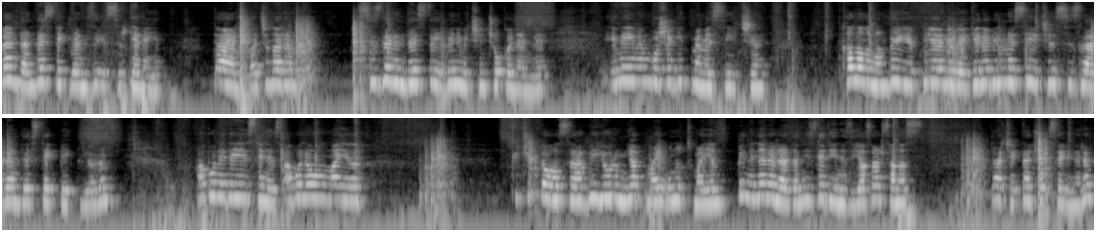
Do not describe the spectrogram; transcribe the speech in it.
Benden desteklerinizi esirgemeyin. Değerli bacılarım, sizlerin desteği benim için çok önemli. Emeğimin boşa gitmemesi için kanalımın büyüyüp bir yerlere gelebilmesi için sizlerden destek bekliyorum. Abone değilseniz abone olmayı, küçük de olsa bir yorum yapmayı unutmayın. Beni nerelerden izlediğinizi yazarsanız gerçekten çok sevinirim.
